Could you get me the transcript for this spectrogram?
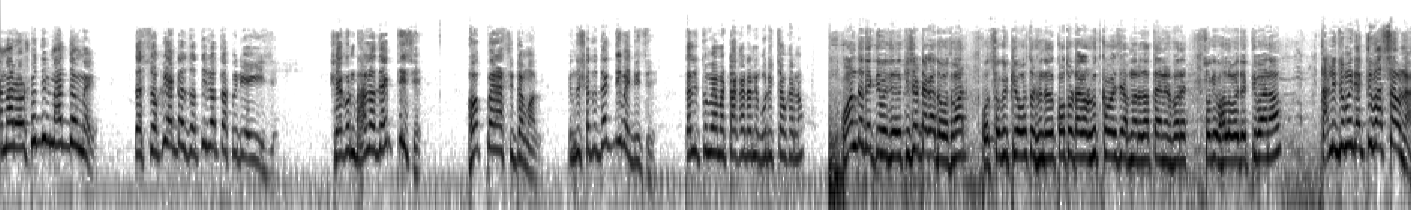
আমার ওষুধের মাধ্যমে তার চোখে একটা জটিলতা ফিরিয়ে গিয়েছে সে এখন ভালো দেখতেছে। হোক প্যারাসিটামল কিন্তু সে তো দেখতে পাইতেছে। তাহলে তুমি আমার টাকাটা নিয়ে ঘুরিচ্ছাও কেন? কোনটা দেখতে পাচ্ছি কিসের টাকা দেবো তোমার? ওর চোখের কি অবস্থা শুনতে কত টাকার ওষুধ খাওয়াইছি আপনারা যাত্রা আইনের পরে? চোখে ভালোভাবে দেখতে পায় না। তাহলে তুমি দেখতে পাচ্ছাও না?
